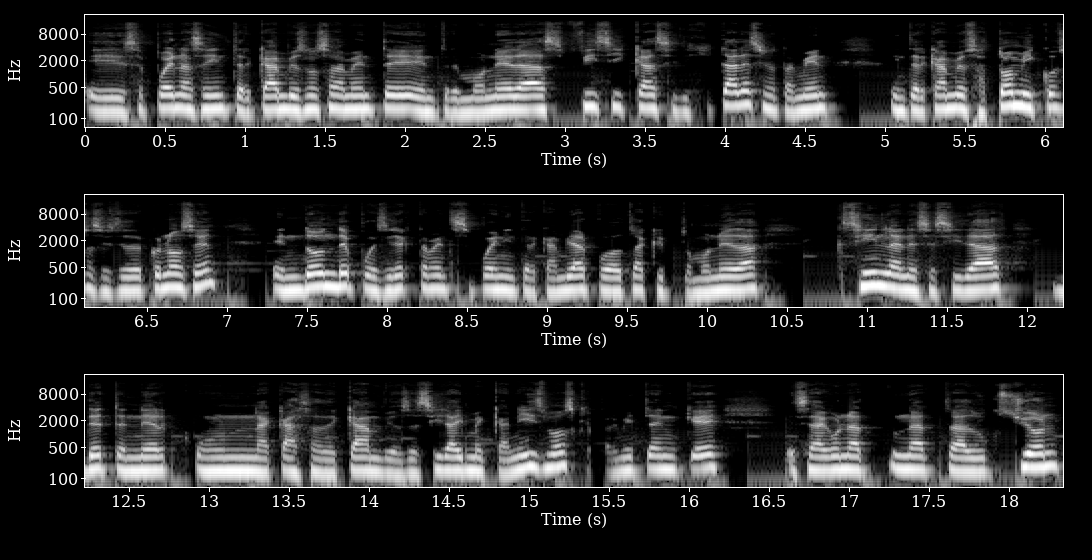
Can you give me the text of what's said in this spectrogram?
eh, se pueden hacer intercambios no solamente entre monedas físicas y digitales, sino también intercambios atómicos, así se conocen, en donde pues directamente se pueden intercambiar por otra criptomoneda sin la necesidad de tener una casa de cambio. Es decir, hay mecanismos que permiten que se haga una, traducción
